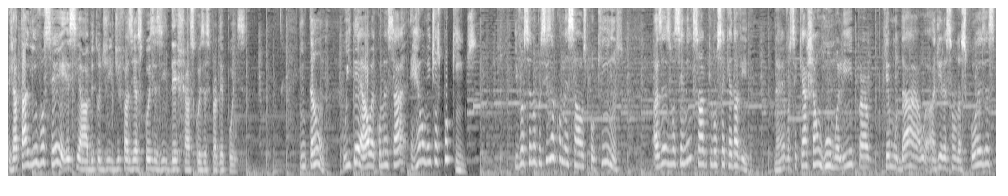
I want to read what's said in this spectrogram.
Já tá ali em você esse hábito de, de fazer as coisas e deixar as coisas para depois. Então, o ideal é começar realmente aos pouquinhos. E você não precisa começar aos pouquinhos. Às vezes você nem sabe o que você quer da vida, né? Você quer achar um rumo ali para quer mudar a direção das coisas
